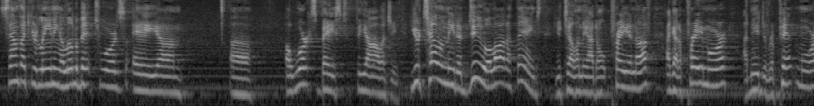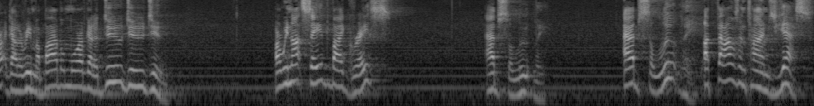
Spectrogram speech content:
sounds like you're leaning a little bit towards a, um, uh, a works based theology. You're telling me to do a lot of things. You're telling me I don't pray enough. I got to pray more. I need to repent more. I got to read my Bible more. I've got to do, do, do. Are we not saved by grace? Absolutely. Absolutely. A thousand times yes.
